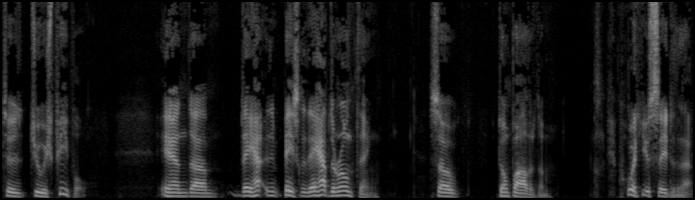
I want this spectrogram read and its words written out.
to Jewish people, and um, they ha- basically they have their own thing, so don't bother them. what do you say to that?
